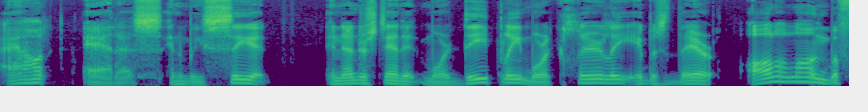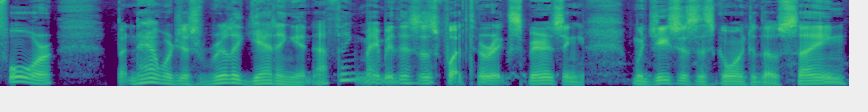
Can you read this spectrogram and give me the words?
out at us and we see it and understand it more deeply, more clearly. It was there all along before, but now we're just really getting it. And I think maybe this is what they're experiencing when Jesus is going to those same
